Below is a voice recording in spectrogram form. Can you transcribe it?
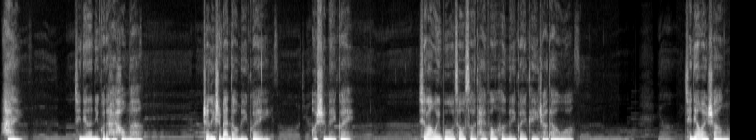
嗨，今天的你过得还好吗？这里是半岛玫瑰，我是玫瑰。新浪微博搜索“台风和玫瑰”可以找到我。前天晚上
